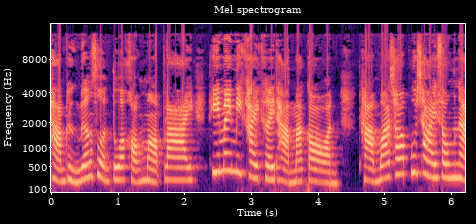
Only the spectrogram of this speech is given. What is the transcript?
ถามถึงเรื่องส่วนตัวของหมอปลายที่ไม่มีใครเคยถามมาก่อน ถามว่าชอบผู้ชายทรงไหน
